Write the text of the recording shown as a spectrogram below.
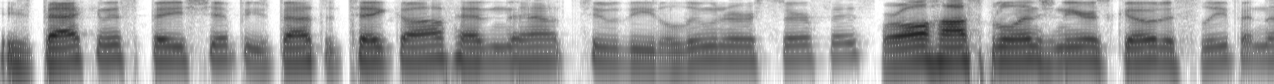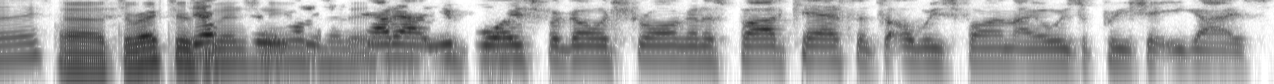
He's back in his spaceship. He's about to take off, heading out to the lunar surface, where all hospital engineers go to sleep at night. Uh, directors of definitely engineering. want to that is. shout out you boys for going strong on this podcast. It's always fun. I always appreciate you guys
